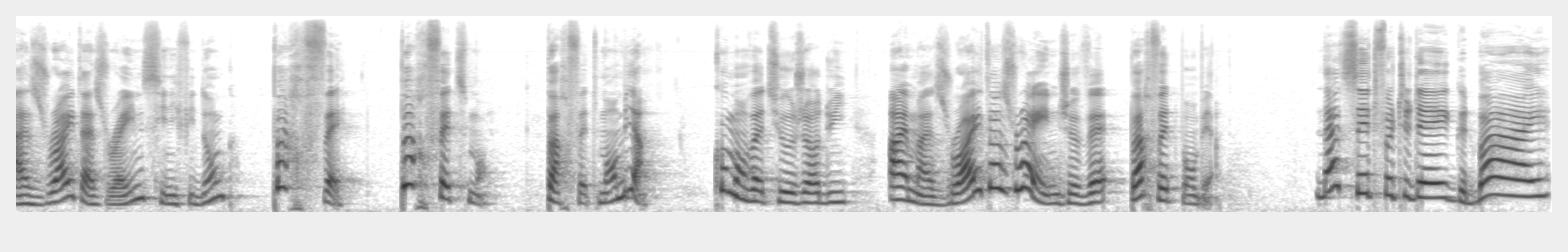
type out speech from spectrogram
as right as rain signifie donc parfait, parfaitement, parfaitement bien. Comment vas-tu aujourd'hui? I'm as right as rain. Je vais parfaitement bien. That's it for today. Goodbye.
